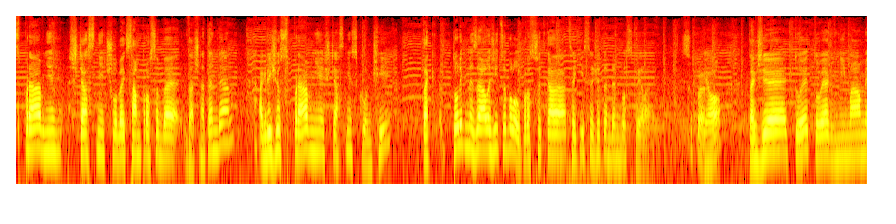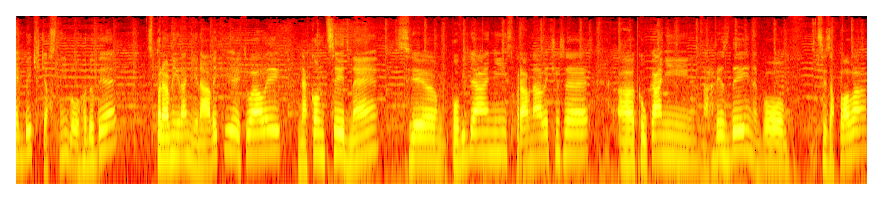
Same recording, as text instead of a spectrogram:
správně, šťastně člověk sám pro sebe začne ten den a když ho správně, šťastně skončí, tak tolik nezáleží, co bylo uprostředka, cítí se, že ten den byl skvělý. Super. Jo? Takže to je to, jak vnímám, jak být šťastný dlouhodobě správný ranní návyky, rituály, na konci dne eh, povídání, správná večeře, koukání na hvězdy nebo si zaplavat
